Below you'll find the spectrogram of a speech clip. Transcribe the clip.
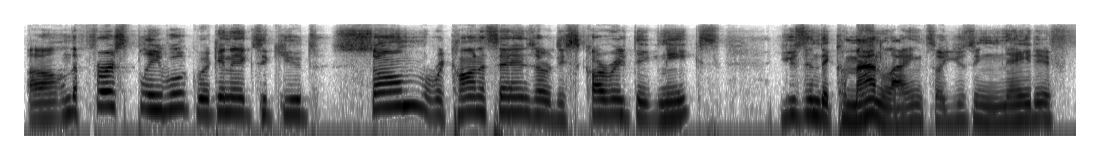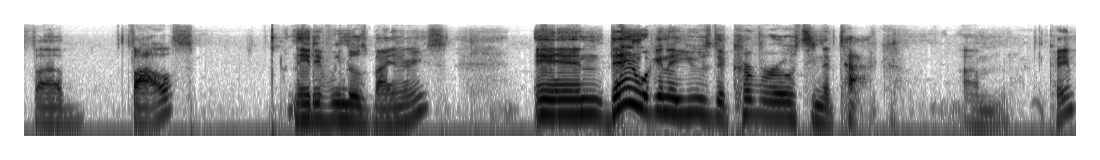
Uh, on the first playbook, we're going to execute some reconnaissance or discovery techniques using the command line, so using native uh, files, native Windows binaries. And then we're going to use the Kerberos attack. Um, okay.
